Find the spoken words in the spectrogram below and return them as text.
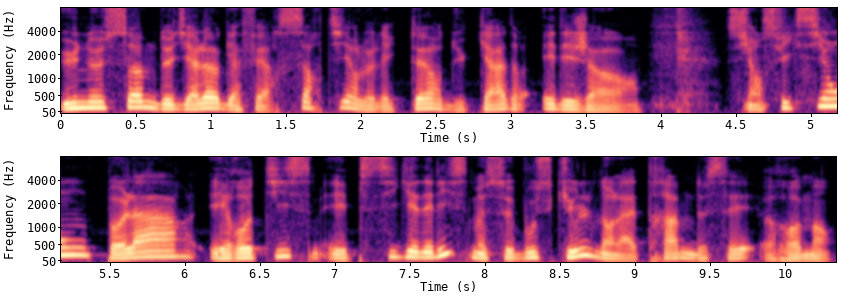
une somme de dialogues à faire sortir le lecteur du cadre et des genres. Science-fiction, polar, érotisme et psychédélisme se bousculent dans la trame de ces romans.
